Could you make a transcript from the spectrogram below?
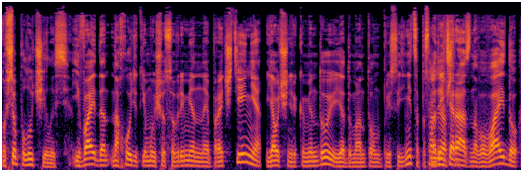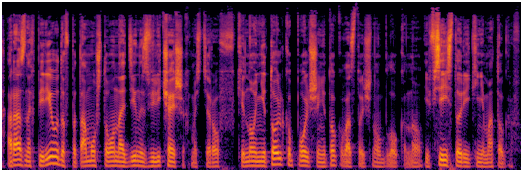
Но все получилось. И Вайда находит ему еще современное прочтение. Я очень рекомендую, я думаю, Антон присоединится. Посмотрите Конечно. разного Вайду, разных периодов, потому что он один из величайших мастеров кино не только Польши, не только Восточного блока, но и всей истории кинематографа.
